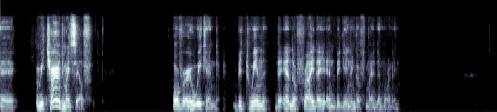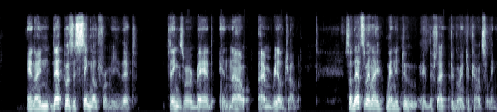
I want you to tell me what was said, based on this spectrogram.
uh, recharge myself over a weekend between the end of Friday and beginning of Monday morning. And I, that was a signal for me that things were bad and now I'm real trouble. So that's when I went into, decided to go into counseling.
